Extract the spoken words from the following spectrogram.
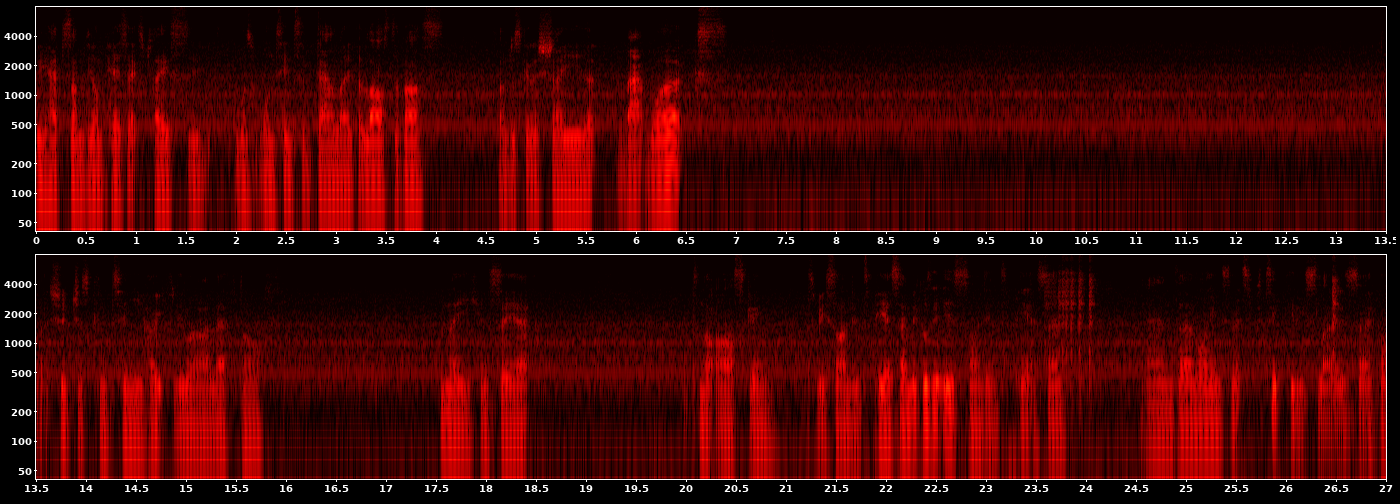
we had somebody on PSX Place who was wanting to download The Last of Us. So I'm just going to show you that that works should just continue hopefully where I left off. And there you can see it. It's not asking to be signed into PSN because it is signed into PSN and uh, my internet's particularly slow so if I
